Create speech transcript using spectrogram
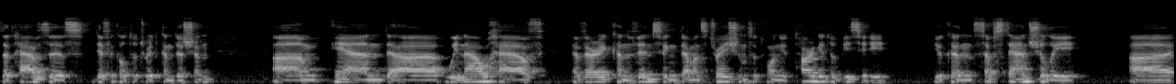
that have this difficult to treat condition. Um, and uh, we now have a very convincing demonstration that when you target obesity, you can substantially uh,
